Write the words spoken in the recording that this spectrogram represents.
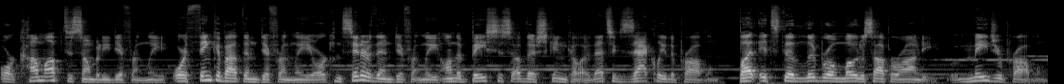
or come up to somebody differently, or think about them differently, or consider them differently on the basis of their skin color. That's exactly the problem. But it's the liberal modus operandi. Major problem.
